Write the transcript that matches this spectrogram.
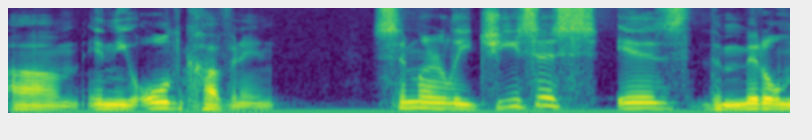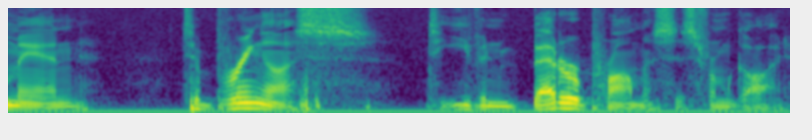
um, in the Old Covenant, similarly, Jesus is the middleman to bring us to even better promises from God.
